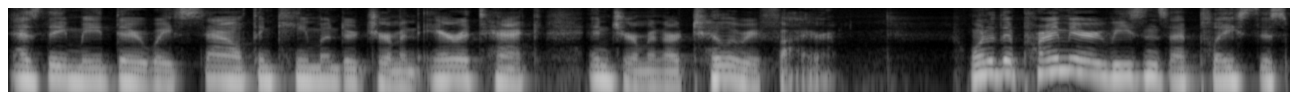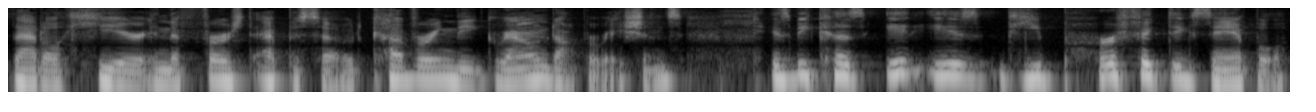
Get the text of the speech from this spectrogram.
as they made their way south and came under German air attack and German artillery fire. One of the primary reasons I placed this battle here in the first episode, covering the ground operations, is because it is the perfect example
